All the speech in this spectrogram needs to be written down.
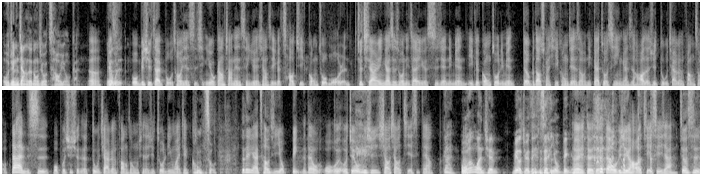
我觉得你讲的这东西我超有感，嗯，可是我必须再补充一件事情，因为我刚刚讲那件事情有点像是一个超级工作魔人，就其他人应该是说你在一个事件里面，一个工作里面得不到喘息空间的时候，你该做的事情应该是好好的去度假跟放松。但是我不去选择度假跟放松，我选择去做另外一件工作，这听起来超级有病的。但我我我我觉得我必须小小解释这样干，我刚完全没有觉得这件事很有病。对对对，但我必须 好好解释一下，就是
